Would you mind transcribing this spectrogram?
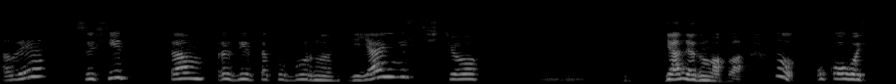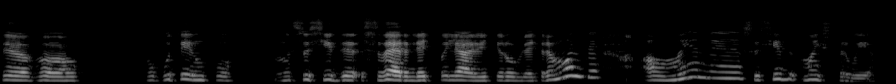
але сусід там розвів таку бурну діяльність, що я не змогла. Ну, у когось е, в, в будинку сусіди свердлять, пиляють і роблять ремонти, а у мене сусід майструє.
